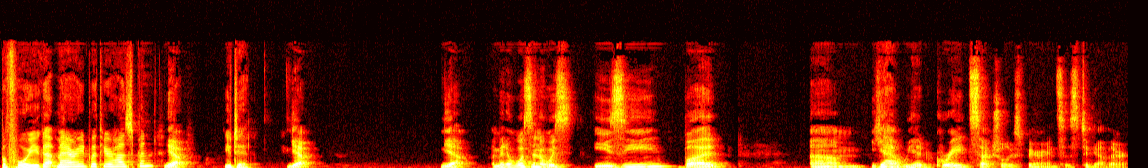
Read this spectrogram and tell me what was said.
before you got married with your husband? Yeah. You did. Yeah. Yeah. I mean, it wasn't always easy, but um, yeah, we had great sexual experiences together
